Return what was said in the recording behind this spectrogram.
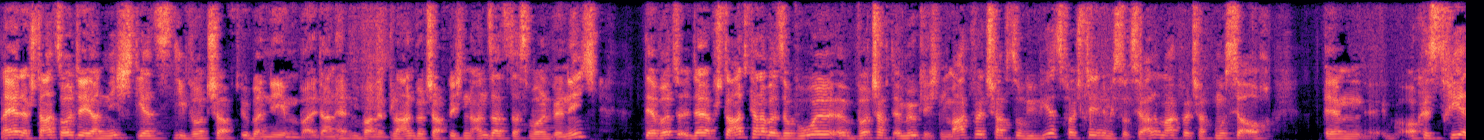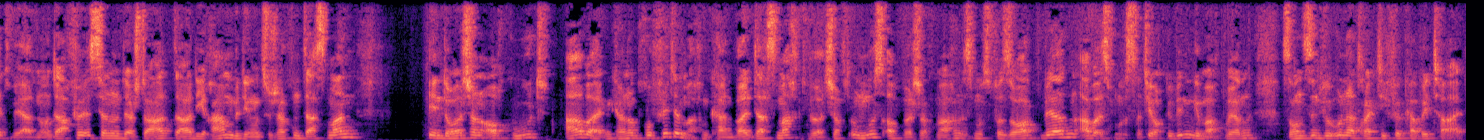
Naja, der Staat sollte ja nicht jetzt die Wirtschaft übernehmen, weil dann hätten wir einen planwirtschaftlichen Ansatz, das wollen wir nicht. Der, wird, der Staat kann aber sowohl äh, Wirtschaft ermöglichen. Marktwirtschaft, so wie wir es verstehen, nämlich soziale Marktwirtschaft, muss ja auch ähm, orchestriert werden. Und dafür ist ja nun der Staat da, die Rahmenbedingungen zu schaffen, dass man in Deutschland auch gut arbeiten kann und Profite machen kann, weil das macht Wirtschaft und muss auch Wirtschaft machen. Es muss versorgt werden, aber es muss natürlich auch Gewinn gemacht werden, sonst sind wir unattraktiv für Kapital.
